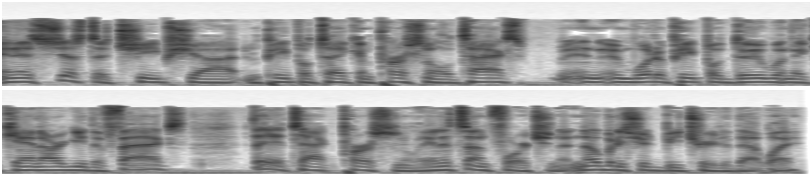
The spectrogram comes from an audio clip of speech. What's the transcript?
and it's just a cheap shot. And people taking personal attacks. And, and what do people do when they can't argue the facts? They attack personally, and it's unfortunate. Nobody should be treated that way.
